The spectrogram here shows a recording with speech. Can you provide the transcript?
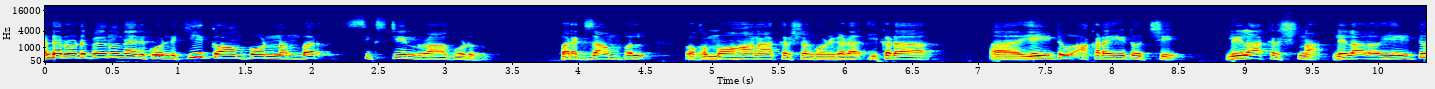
అంటే రెండు పేర్లు ఉన్నాయి అనుకోండి. కీ కాంపౌండ్ నంబర్ సిక్స్టీన్ రాకూడదు. ఫర్ ఎగ్జాంపుల్ ఒక మోహన కృష్ణ అనుకోండి. ఇక్కడ ఇక్కడ ఎయిట్ అక్కడ ఎయిట్ వచ్చి లీలా కృష్ణ లీలాలో ఎయిట్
